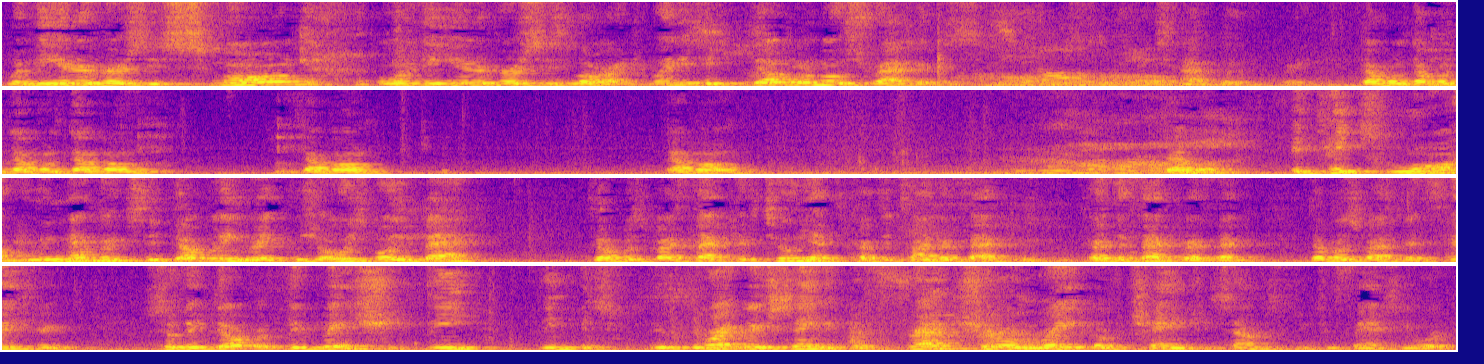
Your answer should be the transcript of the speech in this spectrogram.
When the universe is small or when the universe is large? When is it double most rapidly? It's not good. Great. Double, double, double, double, double, double, double. It takes long, and remember, it's the doubling rate because you're always going back. Doubles by factor of two, you have to cut the time by factor, cut the factor factor. Doubles by factor three, three. So the double, the ratio, the, the, it's, it's the right way of saying it, the fractional rate of change, it sounds like a too fancy word.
